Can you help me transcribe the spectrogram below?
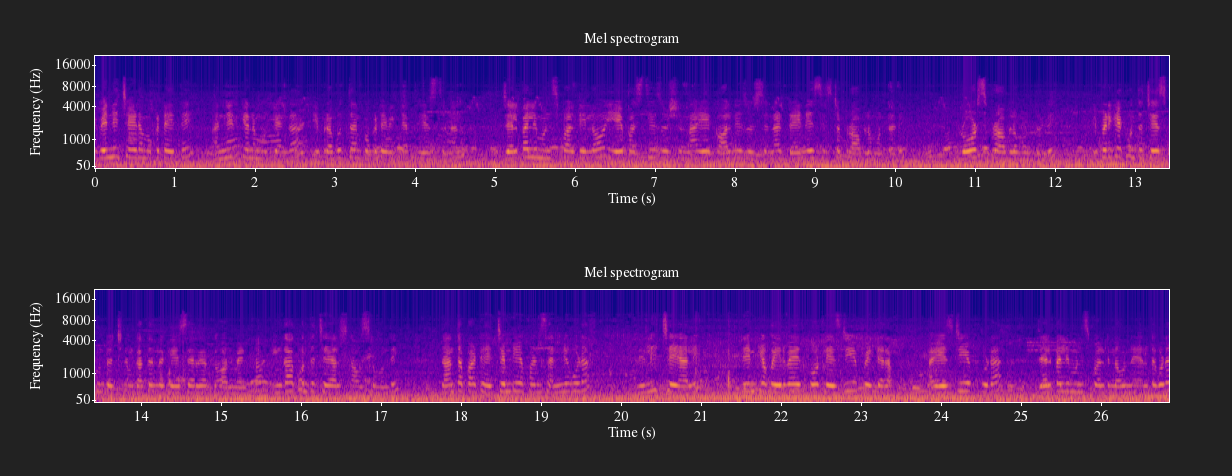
ఇవన్నీ చేయడం ఒకటైతే అన్నిటికన్నా ముఖ్యంగా ఈ ప్రభుత్వానికి ఒకటే విజ్ఞప్తి చేస్తున్నాను. జల్పల్లి మున్సిపాలిటీలో ఏ బస్తీ చూసినా ఏ కాలనీ చూసినా డ్రైనేజ్ సిస్టమ్ ప్రాబ్లం ఉంటుంది. రోడ్స్ ప్రాబ్లం ఉంటుంది. ఇప్పటికే కొంత చేసుకుంటూ వచ్చినాం. గతంలో కేసీఆర్ గారు గవర్నమెంట్లో ఇంకా కొంత చేయాల్సిన అవసరం ఉంది. దాంతోపాటు హెచ్ఎండిఏ ఫండ్స్ అన్నీ కూడా రిలీజ్ చేయాలి. దీనికి ఒక ఇరవై ఐదు కోట్లు ఎస్డిఎఫ్ పెట్టారు. ఆ ఎస్డిఎఫ్ కూడా జల్పల్లి మున్సిపాలిటీలో ఉన్నాయంతా కూడా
